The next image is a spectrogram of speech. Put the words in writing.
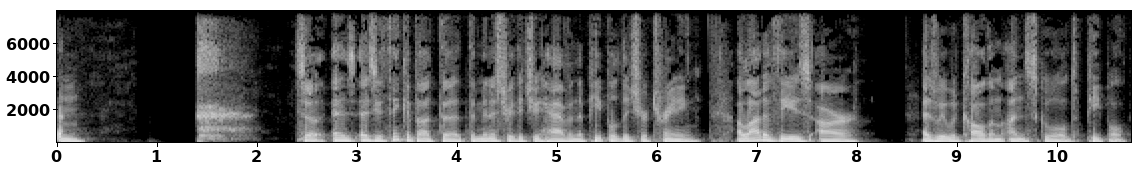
mm. So as as you think about the the ministry that you have and the people that you're training, a lot of these are as we would call them, unschooled people.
